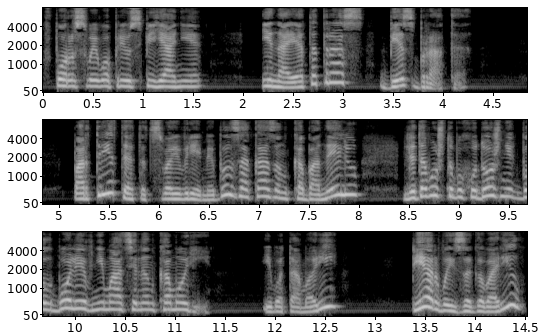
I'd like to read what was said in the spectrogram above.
в пору своего преуспеяния, и на этот раз без брата. Портрет этот в свое время был заказан Кабанелю для того, чтобы художник был более внимателен к Амори. И вот Амори первый заговорил,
